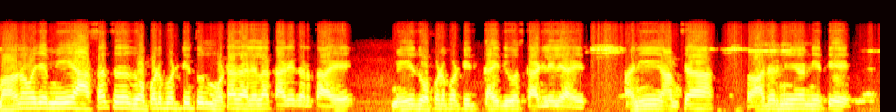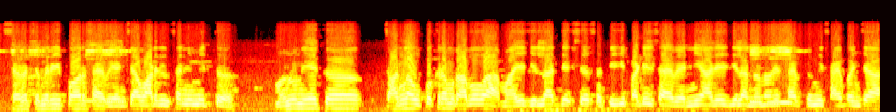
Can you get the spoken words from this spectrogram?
भावना म्हणजे मी असाच झोपडपट्टीतून मोठा झालेला कार्यकर्ता आहे. मी झोपडपट्टीत काही दिवस काढलेले आहेत. आणि आमच्या आदरणीय नेते शरदचंद्रजी पवार साहेब यांच्या वाढदिवसानिमित्त म्हणून एक चांगला उपक्रम राबवा. माझे जिल्हाध्यक्ष सतीजी पाटील साहेब यांनी आदेश दिला. ननवरे साहेब तुम्ही साहेबांच्या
